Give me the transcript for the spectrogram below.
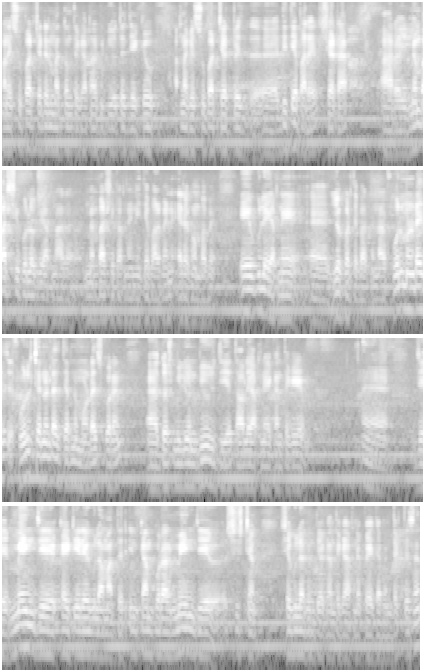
মানে সুপার চ্যাটের মাধ্যম থেকে আপনার ভিডিওতে যে কেউ আপনাকে সুপার চ্যাট দিতে পারে সেটা। আর ওই মেম্বারশিপ হলো কি আপনার মেম্বারশিপ আপনি নিতে পারবেন এরকমভাবে। এইগুলোই আপনি ইয়ে করতে পারবেন। আর ফুল মনিটাইজ ফুল চ্যানেলটা যদি আপনি মনিটাইজ করেন দশ মিলিয়ন ভিউজ দিয়ে, তাহলে আপনি এখান থেকে যে মেইন যে ক্রাইটেরিয়াগুলো আমাদের ইনকাম করার মেইন যে সিস্টেম সেগুলো কিন্তু এখান থেকে আপনি পেয়ে যাবেন। দেখতেছেন?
